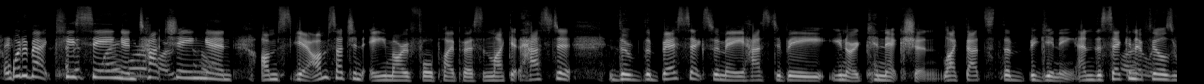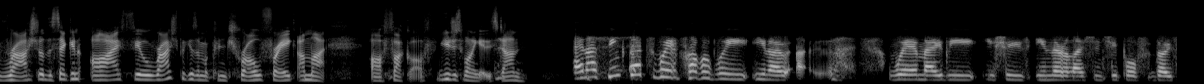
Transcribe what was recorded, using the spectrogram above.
It's- what about kissing way and touching? emotional. And I'm yeah, I'm such an emo foreplay person. Like, it has to. The the best sex for me has to be you know connection. Like that's the beginning. And the second it feels rushed, or the second I feel rushed because I'm a control freak, I'm like, oh fuck off. You just want to get this done. And I think that's where probably, you know, uh, where maybe issues in the relationship or those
